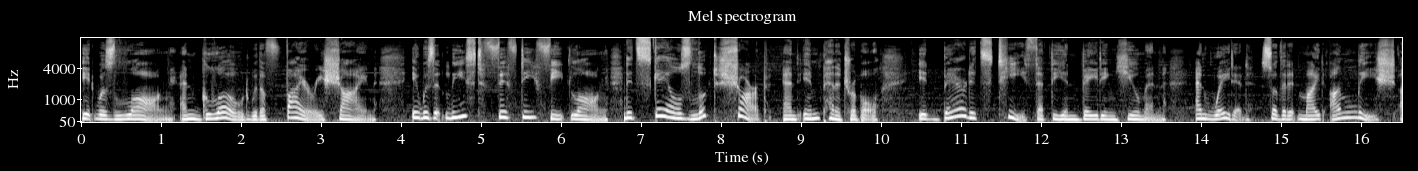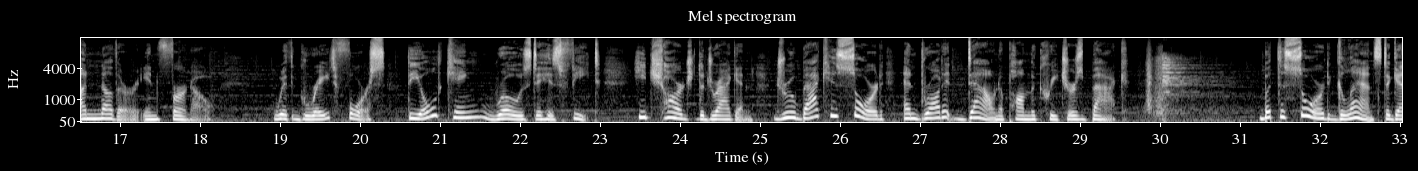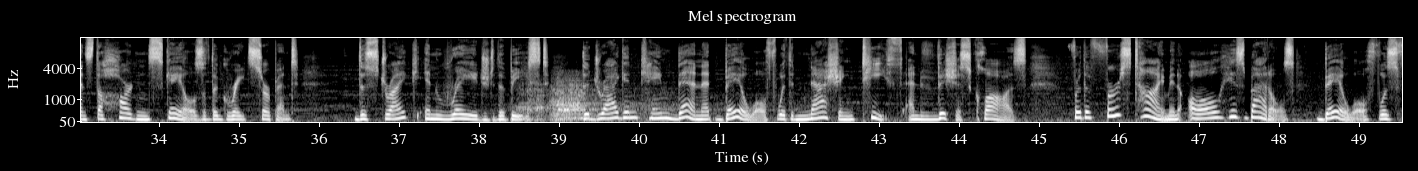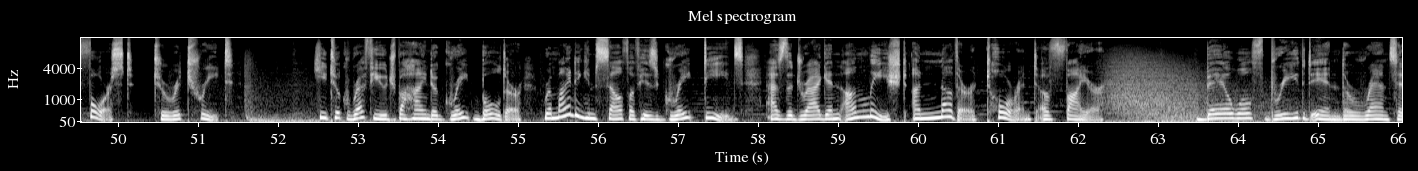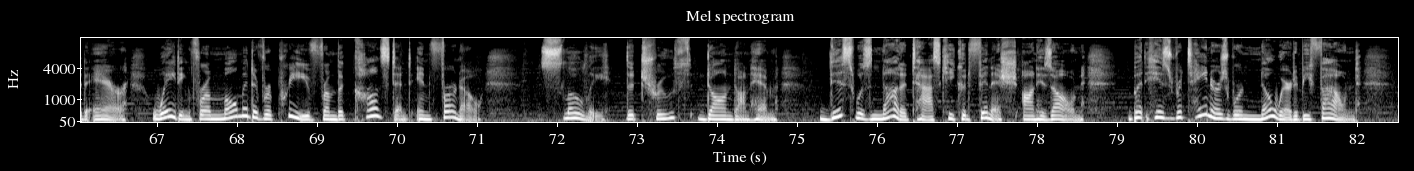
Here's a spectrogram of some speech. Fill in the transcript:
It was long and glowed with a fiery shine. It was at least 50 feet long, and its scales looked sharp and impenetrable. It bared its teeth at the invading human and waited so that it might unleash another inferno. With great force, the old king rose to his feet. He charged the dragon, drew back his sword, and brought it down upon the creature's back. But the sword glanced against the hardened scales of the great serpent. The strike enraged the beast. The dragon came then at Beowulf with gnashing teeth and vicious claws. For the first time in all his battles, Beowulf was forced to retreat. He took refuge behind a great boulder, reminding himself of his great deeds as the dragon unleashed another torrent of fire. Beowulf breathed in the rancid air, waiting for a moment of reprieve from the constant inferno. Slowly, the truth dawned on him. This was not a task he could finish on his own, but his retainers were nowhere to be found.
